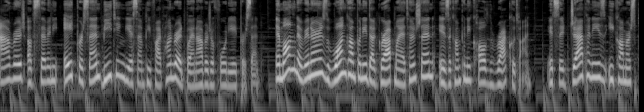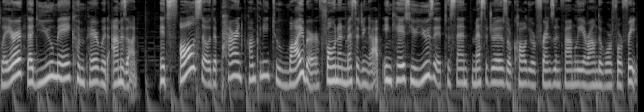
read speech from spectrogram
average of 78%, beating the S&P 500 by an average of 48%. Among the winners, one company that grabbed my attention is a company called Rakuten. It's a Japanese e commerce player that you may compare with Amazon. It's also the parent company to Viber phone and messaging app in case you use it to send messages or call your friends and family around the world for free.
